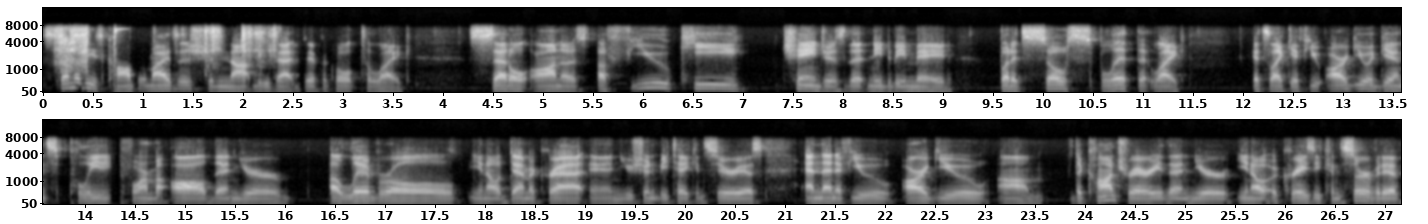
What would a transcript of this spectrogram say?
some of these compromises should not be that difficult to like settle on a, a few key changes that need to be made but it's so split that like it's like if you argue against police reform at all, then you're a liberal, you know, Democrat, and you shouldn't be taken serious. And then if you argue um, the contrary, then you're, you know, a crazy conservative.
